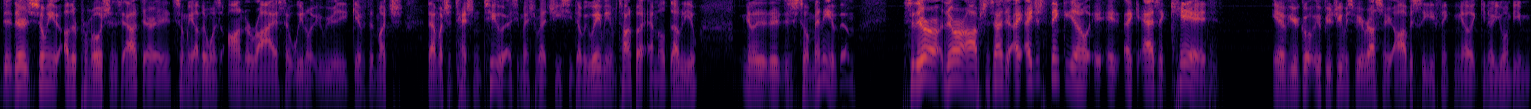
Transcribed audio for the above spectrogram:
there, there's so many other promotions out there and so many other ones on the rise that we don't really give that much that much attention to. As you mentioned about GCW, we haven't even talked about MLW. You know, there, there's so many of them. So there are there are options out there. I, I just think you know, it, it, like as a kid, you know, if you're go, if your dream is to be a wrestler, obviously you're thinking like you know you want to be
